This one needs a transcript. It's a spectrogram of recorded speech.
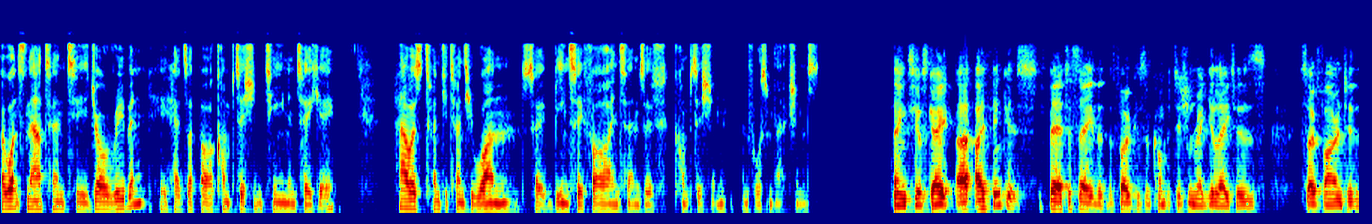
I want to now turn to Joel Rheuben, who heads up our competition team in Tokyo. How has 2021 so been so far in terms of competition enforcement actions? Thanks, Yosuke. Uh, I think it's fair to say that the focus of competition regulators so far into the,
